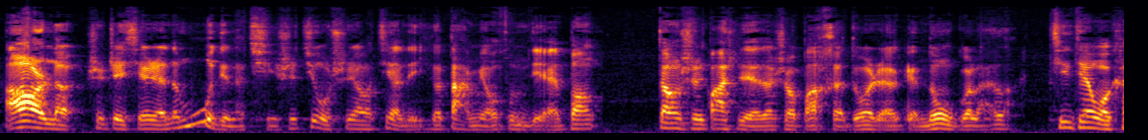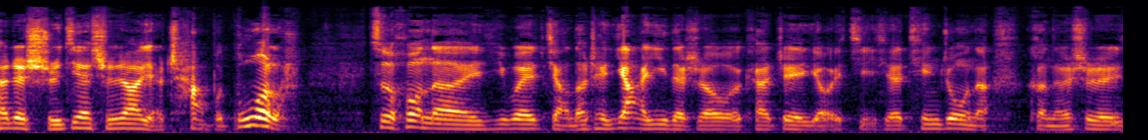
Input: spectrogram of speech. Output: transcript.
二呢是这些人的目的呢，其实就是要建立一个大苗族联邦。当时八十年的时候把很多人给弄过来了。今天我看这时间实际上也差不多了。最后呢，因为讲到这亚裔的时候，我看这有几些听众呢，可能是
